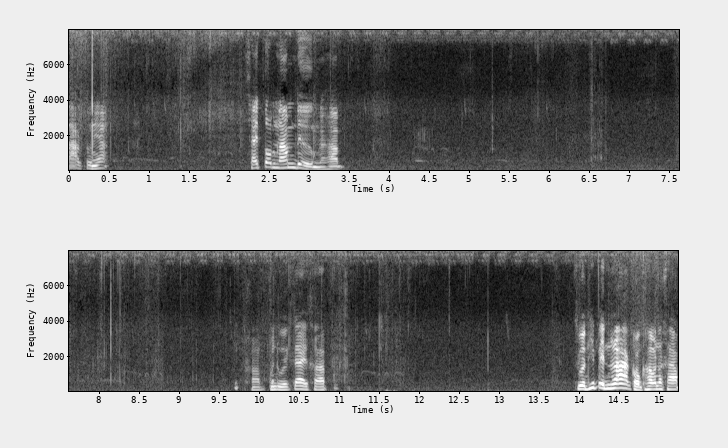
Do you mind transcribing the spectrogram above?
รากตรงเนี้ย ใช้ต้มน้ำดื่มนะครับ ครับ มาดูใกล้ๆครับ ส่วนที่เป็นรากของเขานะครับ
